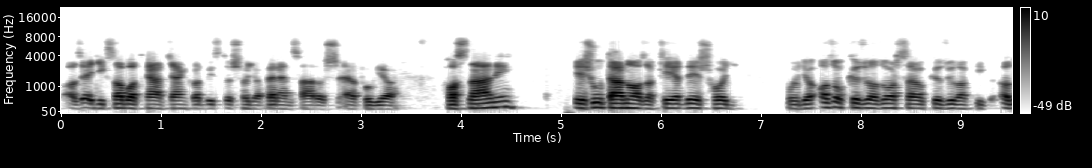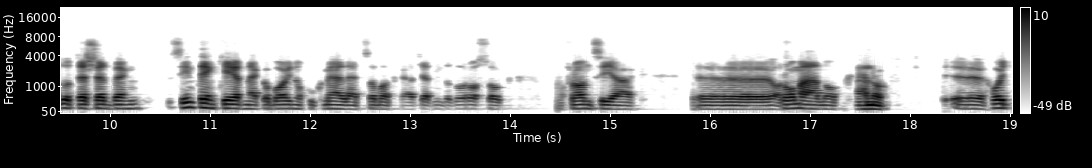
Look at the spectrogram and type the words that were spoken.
az egyik szabadkártyánkat biztos, hogy a Ferencváros el fogja használni, és utána az a kérdés, hogy, hogy azok közül az országok közül, akik adott esetben szintén kérnek a bajnokuk mellett szabadkártyát, mint az oroszok, a franciák, a románok, Ánok hogy,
